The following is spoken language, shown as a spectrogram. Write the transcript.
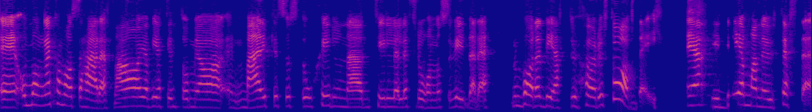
Eh, och Många kan vara så här att ah, jag vet inte om jag märker så stor skillnad till eller från och så vidare. Men bara det att du hör utav dig. Ja. Det är det man är ute efter.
